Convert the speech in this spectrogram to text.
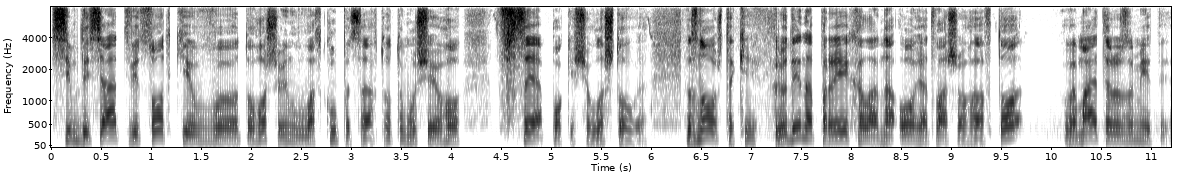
70% того, що він у вас купить це авто, тому що його все поки що влаштовує. Знову ж таки, людина приїхала на огляд вашого авто. Ви маєте розуміти,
